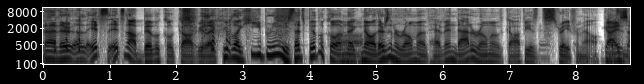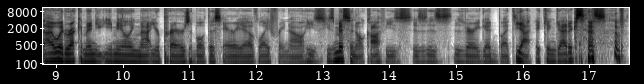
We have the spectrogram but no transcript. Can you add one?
uh, there, it's it's not biblical coffee. Like people are like Hebrews, that's biblical. I'm Uh. like, no, there's an aroma of heaven. That aroma with coffee is straight from hell. Guys, I would recommend you emailing Matt your prayers about this area of life right now. He's he's missing out. Coffee is is, is, is very good, but yeah, it can get excessive.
